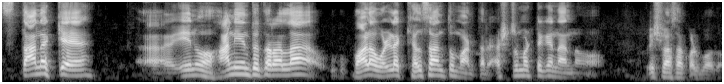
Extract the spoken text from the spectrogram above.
ಸ್ಥಾನಕ್ಕೆ ಏನು ಹಾನಿ ಅಂತ ತರಲ್ಲ ಭಾಳ ಒಳ್ಳೆ ಕೆಲಸ ಅಂತೂ ಮಾಡ್ತಾರೆ. ಅಷ್ಟರ ಮಟ್ಟಿಗೆ ನಾನು ವಿಶ್ವಾಸ ಕೊಡ್ಬೋದು.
